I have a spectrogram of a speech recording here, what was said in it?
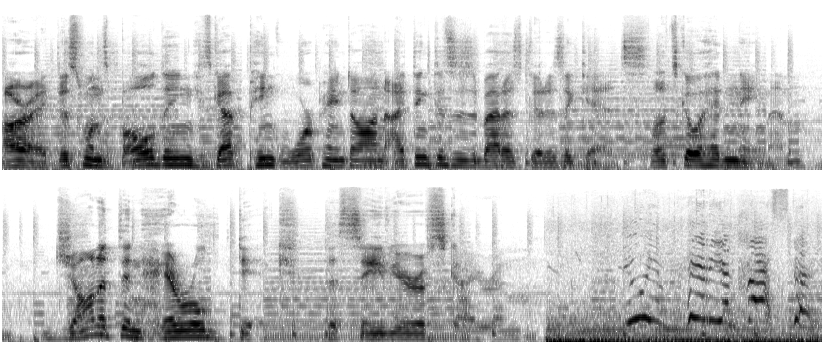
Alright, this one's balding, he's got pink war paint on, I think this is about as good as it gets. Let's go ahead and name him. Jonathan Harold Dick, the savior of Skyrim. You Imperial bastards!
